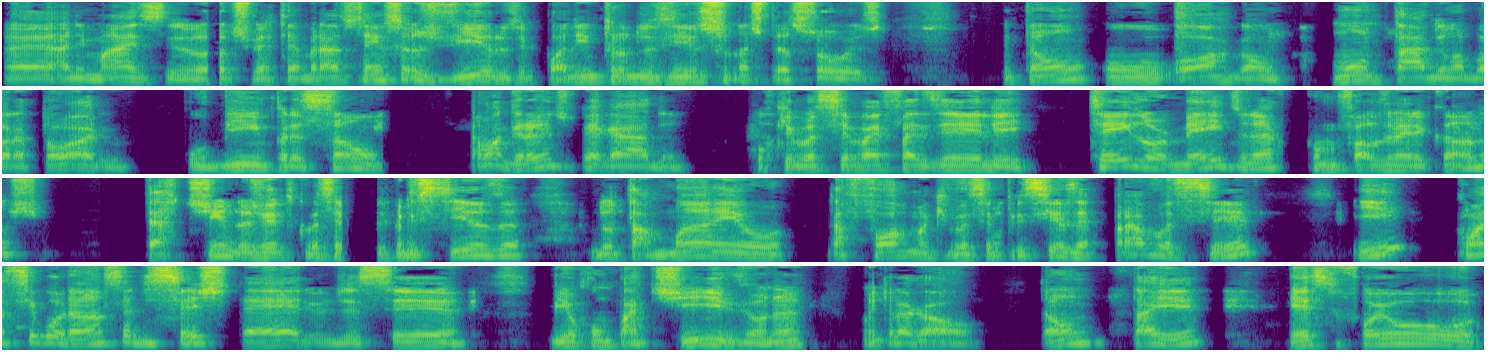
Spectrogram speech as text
é, animais, esses outros vertebrados, têm seus vírus e podem introduzir isso nas pessoas. Então, o órgão montado em laboratório, por bioimpressão, é uma grande pegada, porque você vai fazer ele tailor-made, né, como falam os americanos, certinho do jeito que você precisa, do tamanho, da forma que você precisa, é para você e com a segurança de ser estéreo, de ser biocompatível, né? Muito legal. Então, tá aí. Esse foi o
